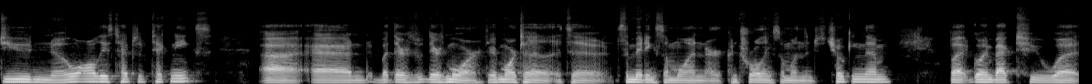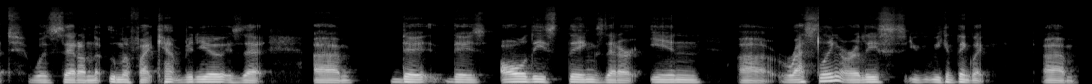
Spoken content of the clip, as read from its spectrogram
do know all these types of techniques uh, and but there's there's more there's more to to submitting someone or controlling someone than just choking them. But going back to what was said on the uma fight camp video is that um, the, there's all these things that are in uh, wrestling or at least you, we can think like um,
